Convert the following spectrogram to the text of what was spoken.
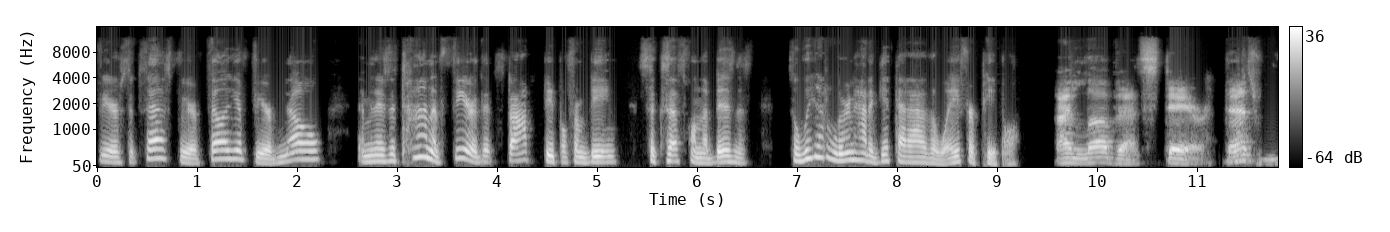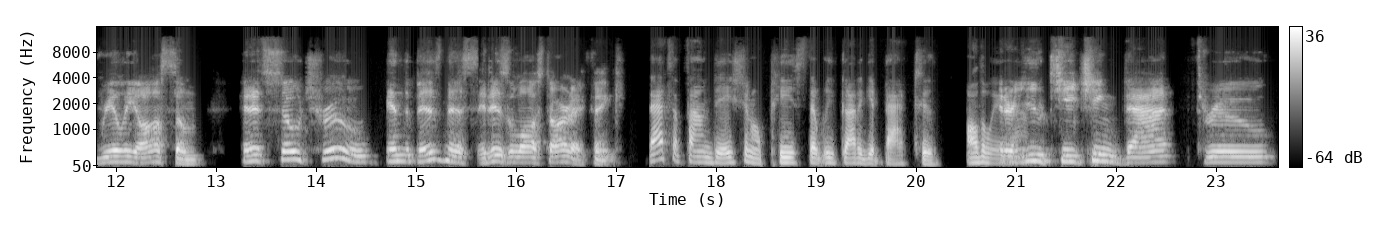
fear of success, fear of failure, fear of no. I mean, there's a ton of fear that stops people from being successful in the business. So we got to learn how to get that out of the way for people. I love that STAIR. That's really awesome. And it's so true in the business. It is a lost art, I think. That's a foundational piece that we've got to get back to all the way. And around. are you teaching that through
